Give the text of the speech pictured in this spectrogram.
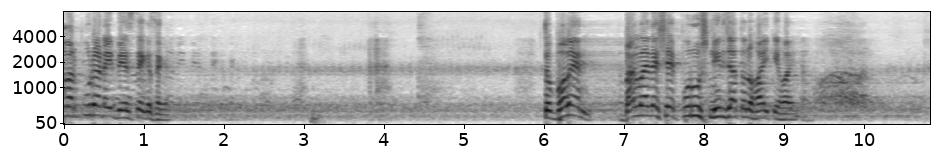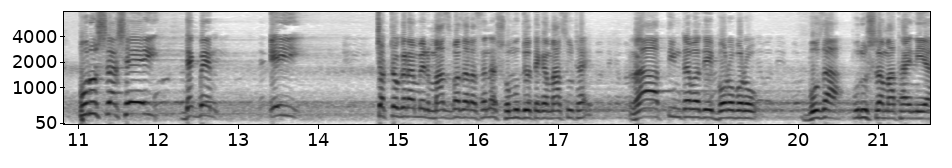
আমার পুরাটাই বেহেস্তে গেছে তো বলেন, বাংলাদেশে পুরুষ নির্যাতন হয় কি হয় না? পুরুষরা সেই, দেখবেন, এই চট্টগ্রামের মাছ বাজার আছে না, সমুদ্র থেকে মাছ উঠায়। রাত তিনটা বাজে বড় বড় বোঝা পুরুষরা মাথায় নিয়ে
